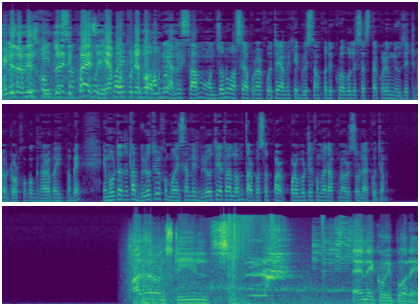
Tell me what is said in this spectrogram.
ভিডিঅ' আমি জাৰ্নেলিষ্ট সেই অঞ্জনে দেখুৱাই আছে আপুনি সম্পূৰ্ণ আমি চাম অঞ্জনো আছে আপোনাৰ সৈতে আমি সেই দৃশ্যাংশ দেখুৱাবলৈ চেষ্টা কৰিম নিউজ এইটিনৰ দৰ্শকক ধাৰাবাহিকভাৱে। এই মুহূৰ্তত এটা বিৰতিৰ সময় হৈছে আমি বিৰতি এটা ল'ম তাৰ পাছত পৰ- পৰৱৰ্তী সময়ত আপোনাৰ ওচৰলৈ আকৌ যাম। সাধাৰণ স্টিল এনেকৈ পৰে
